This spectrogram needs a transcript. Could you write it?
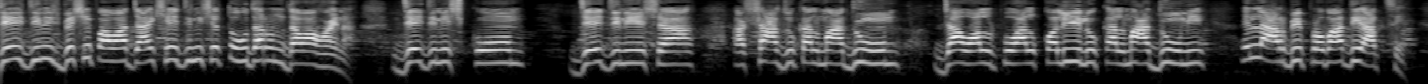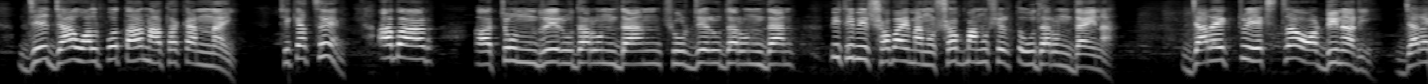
যেই জিনিস বেশি পাওয়া যায় সেই জিনিসের তো উদাহরণ দেওয়া হয় না। যেই জিনিস কম, যেই জিনিস সাজুকাল মাদুম যা অল্প আল কলিলু কাল মাদুমি। এগুলো আরবি প্রবাদই আছে। যে যা অল্প তা না থাকার নাই। ঠিক আছে? আবার চন্দ্রের উদাহরণ দেন, সূর্যের উদাহরণ দেন। পৃথিবীর সবাই মানুষ, সব মানুষের তো উদাহরণ দেয় না। যারা একটু এক্সট্রা অর্ডিনারি যারা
